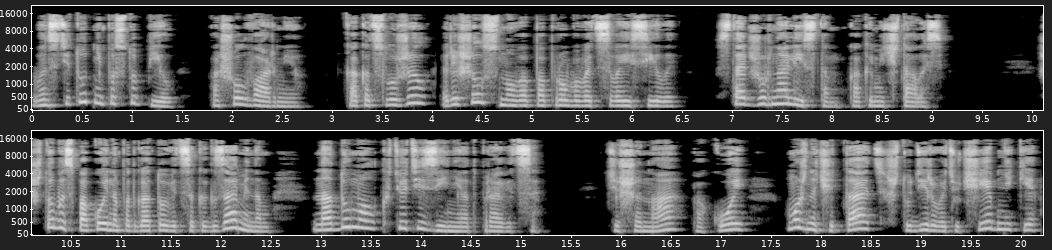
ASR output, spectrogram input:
в институт не поступил, пошел в армию. Как отслужил, решил снова попробовать свои силы, стать журналистом, как и мечталось. Чтобы спокойно подготовиться к экзаменам, надумал к тете Зине отправиться. Тишина, покой, можно читать, штудировать учебники,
